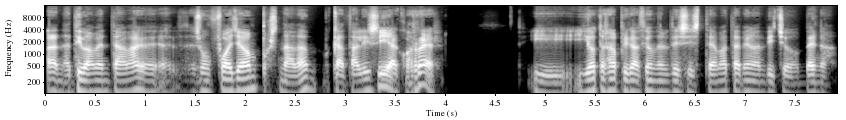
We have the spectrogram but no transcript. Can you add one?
nativamente eh, es un follón, pues nada, Catalyst y a correr. Y, otras aplicaciones del sistema también han dicho, venga,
